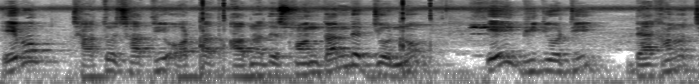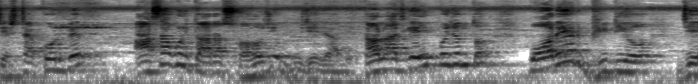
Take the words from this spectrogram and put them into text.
এবং ছাত্রছাত্রী অর্থাৎ আপনাদের সন্তানদের জন্য এই ভিডিওটি দেখানোর চেষ্টা করবেন। আশা করি তারা সহজে বুঝে যাবে। তাহলে আজকে এই পর্যন্ত। পরের ভিডিও যে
